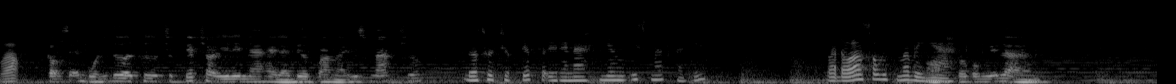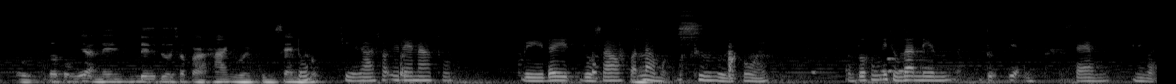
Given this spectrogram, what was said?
Wow Cậu sẽ muốn đưa thư trực tiếp cho Elena hay là đưa qua ngài Ismark trước? đưa thư trực tiếp cho Irena nhưng Ismark phải viết và đó là sau khi chúng ta về Ờ, nhà. tôi có nghĩ là ừ, tôi có nghĩ là nên đưa, đưa cho cả hai người cùng xem đúng lúc. chỉ là cho Irena thôi. Vì đây dù sao vẫn là một bức thư gửi cô ấy. Còn tôi không nghĩ chúng ta nên tự tiện xem như vậy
